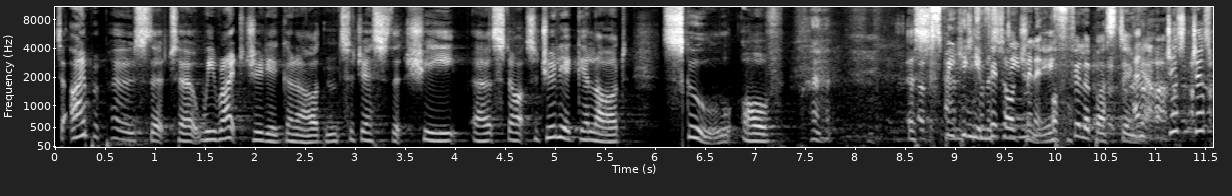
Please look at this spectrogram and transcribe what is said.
So I propose that uh, we write to Julia Gillard and suggest that she uh, starts a Julia Gillard school of. Of speaking for 15 minutes. Of filibustering. And just, just,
